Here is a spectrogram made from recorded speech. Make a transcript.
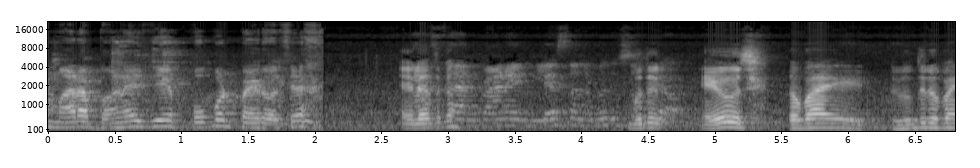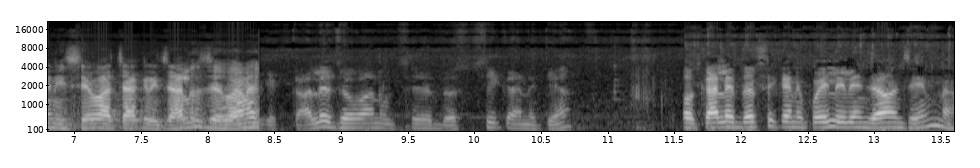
મારા ભણેજે પોપટ પહેર્યો છે. એટલે તો બધું એવું છે તો ભાઈ રુદ્રભાઈ ની સેવા ચાકરી ચાલુ છે ભાણે કાલે જવાનું છે દર્શિકા ને ત્યાં કાલે દર્શિકા ની પહેલી લઈને જવાનું છે એમ ને?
